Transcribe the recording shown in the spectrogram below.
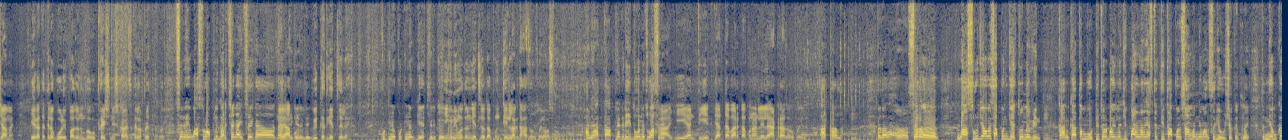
जाम आहे. एक आता त्याला गोळी पाजून बघू फ्रेशनेस करायचा त्याला प्रयत्न करतो. सर हे वासरू आपलं घरच्या गायचं आहे का नाही खरेदी आपण केलेलं आहे? विकत घेतलेलं आहे. कुठनं कुठनं घेतलेलं क- खरेदी? हिंगणीमधून घेतलं होतं आपण तीन लाख दहा हजार रुपयाला वासरू. आणि आता आपल्याकडे ही दोनच वासरे हा ही आणि ती एक. ती आता बारका आपण आणलेलं आहे अठरा हजार रुपयाला. अठराला. दादा अं, सर अं, वासरू ज्यावेळेस आपण घेतो नवीन कारण का आता मोठी तर बैल जी पाळणारी असते तिथं आपण सामान्य माणसं घेऊ शकत नाही. तर नेमकं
